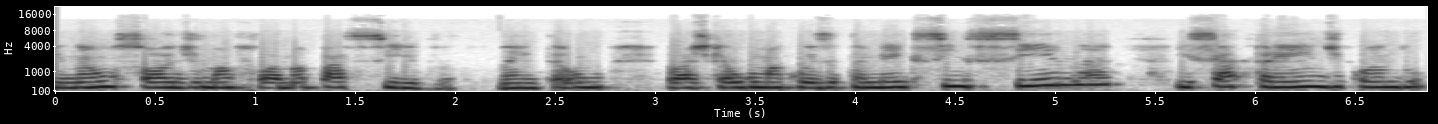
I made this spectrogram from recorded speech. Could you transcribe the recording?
e não só de uma forma passiva. Né? Então, eu acho que é alguma coisa também que se ensina e se aprende quando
